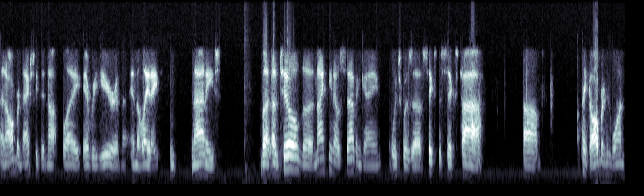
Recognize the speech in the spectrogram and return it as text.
and Auburn actually did not play every year in the in the late 90s, but until the 1907 game, which was a six to six tie, uh, I think Auburn had won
